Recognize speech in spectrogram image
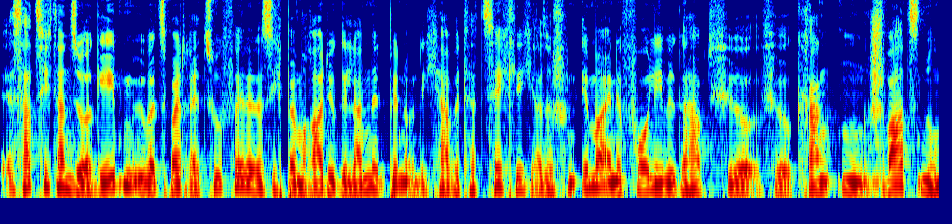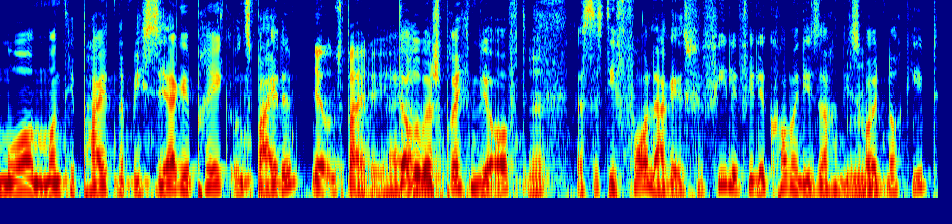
es hat sich dann so ergeben über zwei, drei Zufälle, dass ich beim Radio gelandet bin und ich habe tatsächlich also schon immer eine Vorliebe gehabt für, für kranken, schwarzen Humor. Monty Python hat mich sehr geprägt, uns beide. Ja, uns beide. Ja, Darüber ja. sprechen wir oft, Ja. dass das die Vorlage ist für viele, viele Comedy-Sachen, die es heute noch gibt.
